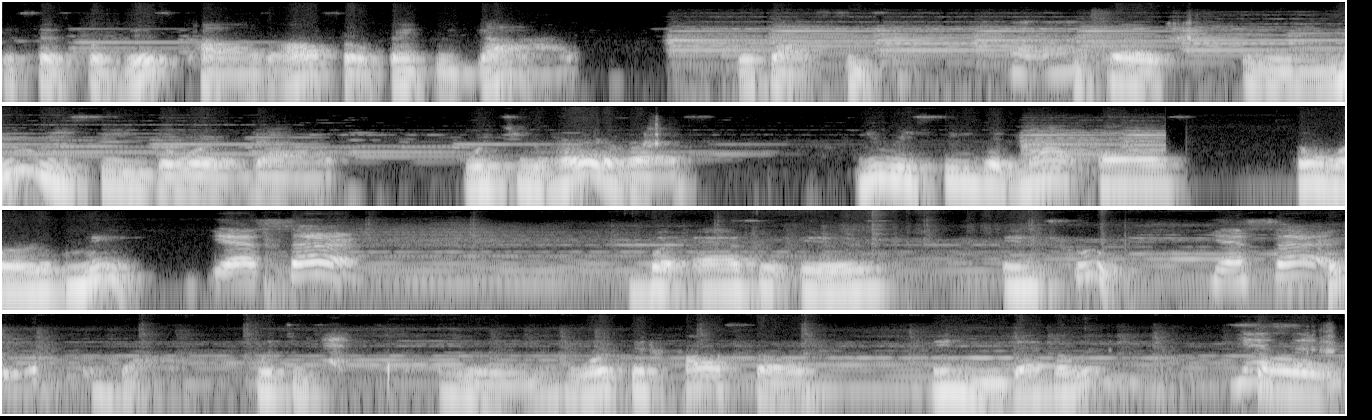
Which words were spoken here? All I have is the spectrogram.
it says, For this cause also thank we God without ceasing. Uh-huh. Because when you receive the word of God, which you heard of us, you received it not as the word of me. Yes, sir. but as it is in truth. Yes, sir. God, which is certainly worketh also in you that believe. Yes, so, sir.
